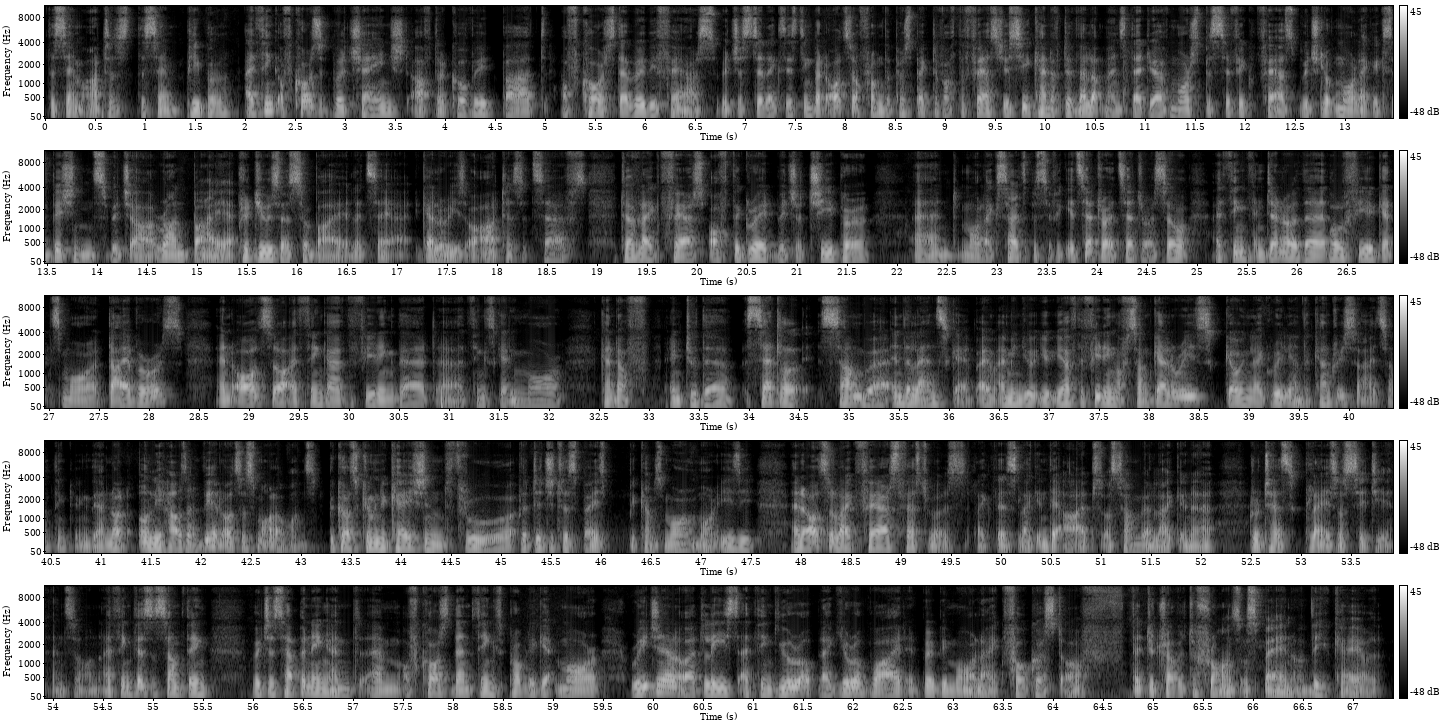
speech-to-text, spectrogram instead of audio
the same artists, the same people. I think, of course, it will change after COVID, but of course, there will be fairs which are still existing. But also from the perspective of the fairs, you see kind of developments that you have more specific fairs which look more like exhibitions, which are run by producers. So by, let's say, galleries or artists itself to have like fairs off the grid, which are cheaper and more like site specific, etc., etc. So I think in general the whole field gets more diverse, and also I think I have the feeling that uh, things getting more kind of into the settle somewhere in the landscape. I, I mean, you, you, you have the feeling of some galleries going like really on the countryside, something doing there, not only Hauser and Wirth, also smaller ones, because communication through the digital space becomes more and more easy. And also like fairs, festivals like this, like in the Alps or somewhere like in a grotesque place or city and so on. I think this is something which is happening. And um, of course, then things probably get more regional, or at least I think Europe, like Europe wide, it will be more like focused of that you travel to France or Spain or the UK or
